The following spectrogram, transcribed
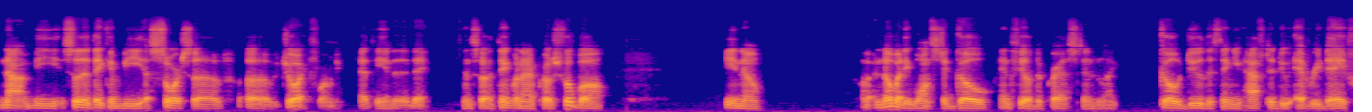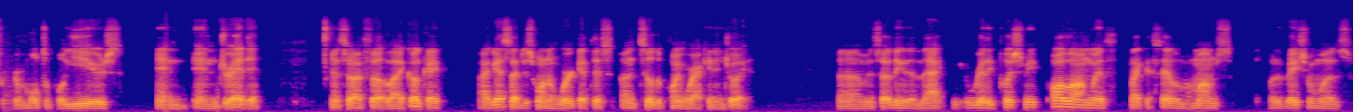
not be so that they can be a source of of joy for me at the end of the day. And so I think when I approach football, you know, nobody wants to go and feel depressed and like go do the thing you have to do every day for multiple years and and dread it. And so I felt like, okay, I guess I just want to work at this until the point where I can enjoy it. Um, and so I think that that really pushed me, along with, like I said, my mom's motivation was,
